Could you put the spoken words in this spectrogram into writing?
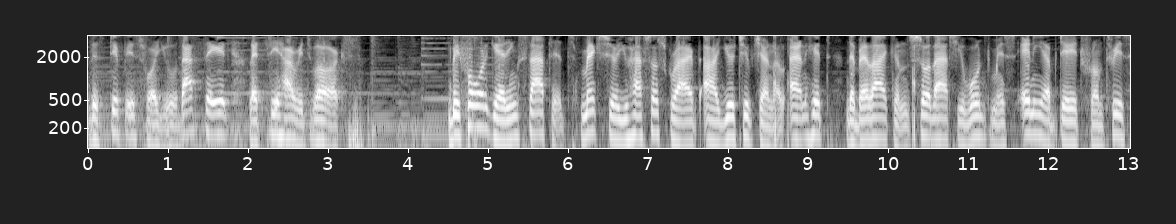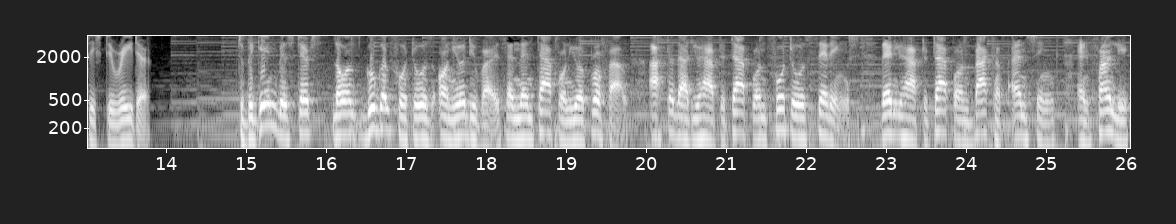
this tip is for you. That said, let's see how it works. Before getting started, make sure you have subscribed our YouTube channel and hit the bell icon so that you won't miss any update from 360 Reader. To begin with steps, launch Google Photos on your device and then tap on your profile. After that, you have to tap on Photos settings. Then you have to tap on Backup and Sync. And finally,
